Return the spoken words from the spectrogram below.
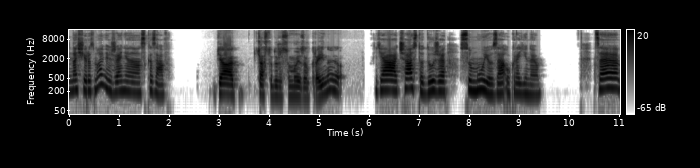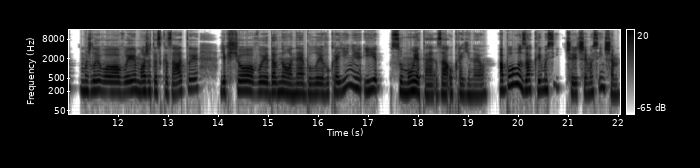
нашій розмові Женя сказав: Я часто дуже сумую за Україною. Я часто дуже сумую за Україною. Це, можливо, ви можете сказати, якщо ви давно не були в Україні і сумуєте за Україною, або за кимось чи чимось іншим.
